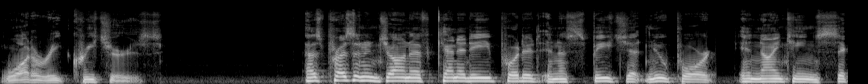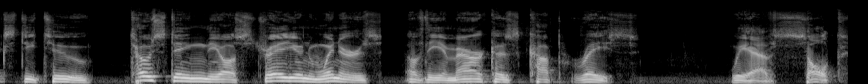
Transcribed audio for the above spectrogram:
watery creatures. As President John F. Kennedy put it in a speech at Newport in 1962, toasting the Australian winners of the America's Cup race. We have salt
